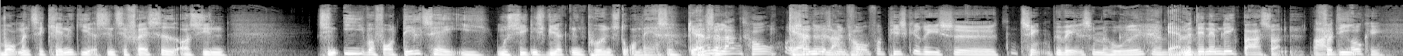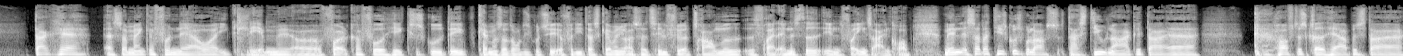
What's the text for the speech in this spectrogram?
hvor man tilkendegiver sin tilfredshed og sin, sin iver for at deltage i musikkens virkning på en stor masse. Gerne altså, med langt hår, og så er gerne det med en langt hår. form for piskeris øh, ting, bevægelse med hovedet, ikke? Ja, men det er nemlig ikke bare sådan. Nej, fordi okay. der kan, altså man kan få nerver i klemme, og folk har fået hekseskud. Det kan man så dog diskutere, fordi der skal man jo altså have tilført traumet fra et andet sted end fra ens egen krop. Men så er der diskusprolaps, der er stiv nakke, der er hofteskred herpes, der er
